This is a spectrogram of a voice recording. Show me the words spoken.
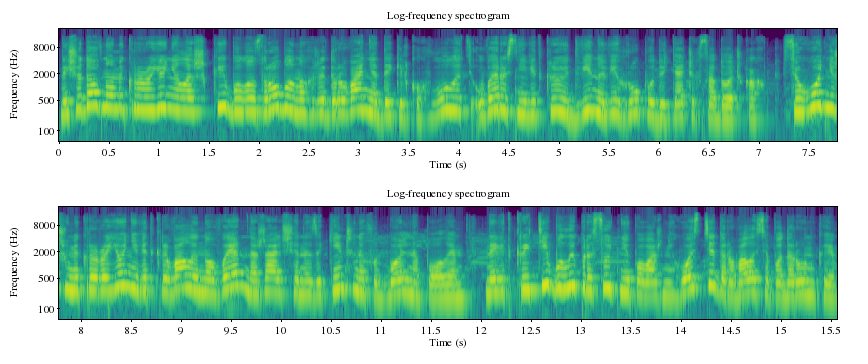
Нещодавно у мікрорайоні Лашки було зроблено грейдерування декількох вулиць. У вересні відкриють дві нові групи у дитячих садочках. Сьогодні ж у мікрорайоні відкривали нове, на жаль, ще не закінчене футбольне поле. На відкритті були присутні поважні гості, дарувалися подарунки.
